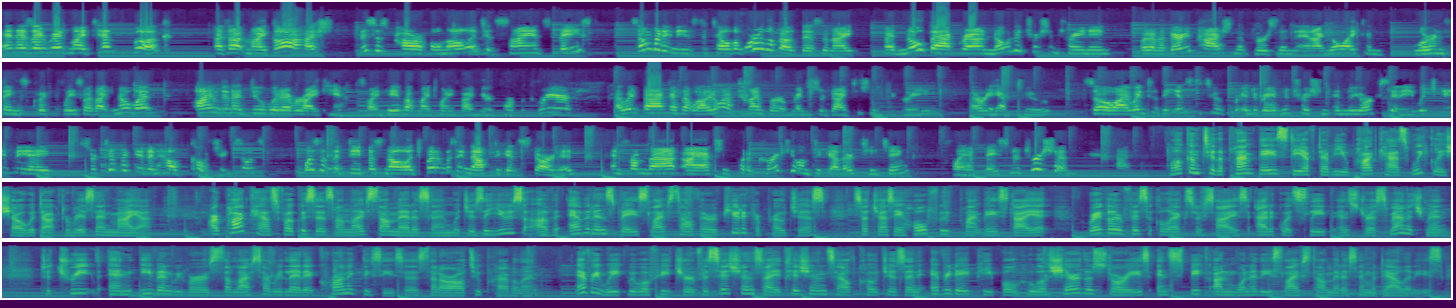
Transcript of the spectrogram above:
And as I read my 10th book, I thought, my gosh, this is powerful knowledge. It's science based. Somebody needs to tell the world about this. And I had no background, no nutrition training, but I'm a very passionate person and I know I can learn things quickly. So I thought, you know what? I'm going to do whatever I can. So I gave up my 25 year corporate career. I went back. I thought, well, I don't have time for a registered dietitian's degree. I already have two. So I went to the Institute for Integrative Nutrition in New York City, which gave me a certificate in health coaching. So it wasn't the deepest knowledge, but it was enough to get started. And from that, I actually put a curriculum together teaching plant based nutrition. Welcome to the Plant Based DFW podcast weekly show with Dr. Riz and Maya. Our podcast focuses on lifestyle medicine, which is the use of evidence based lifestyle therapeutic approaches, such as a whole food plant based diet, regular physical exercise, adequate sleep, and stress management to treat and even reverse the lifestyle related chronic diseases that are all too prevalent. Every week, we will feature physicians, dietitians, health coaches, and everyday people who will share their stories and speak on one of these lifestyle medicine modalities.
